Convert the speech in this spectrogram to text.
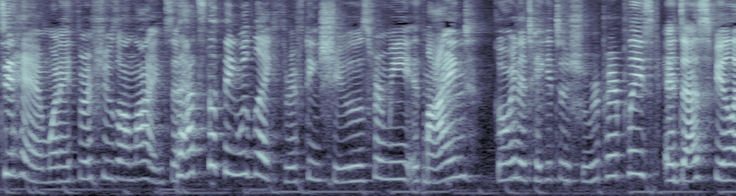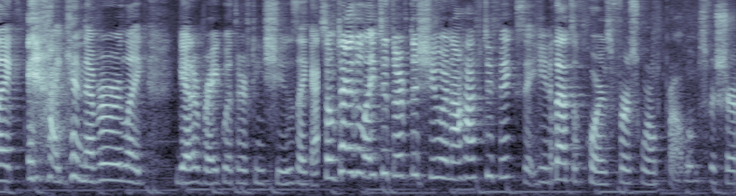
to him when I thrift shoes online. So that's the thing with like thrifting shoes for me is mind going to take it to the shoe repair place, it does feel like I can never like get a break with thrifting shoes. Like sometimes I like to thrift a shoe and not have to fix it. You know, that's of course first world problems for sure.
